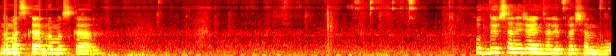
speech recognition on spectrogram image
नमस्कार नमस्कार. खूप दिवसांनी जॉईन झाले प्रशांत भाऊ.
